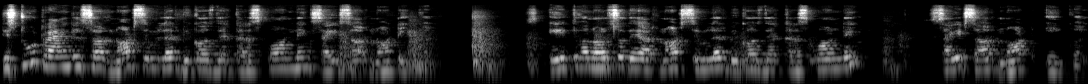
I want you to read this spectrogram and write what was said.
these two triangles are not similar because their corresponding sides are not equal. Eighth one also they are not similar because their corresponding sides are not equal.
